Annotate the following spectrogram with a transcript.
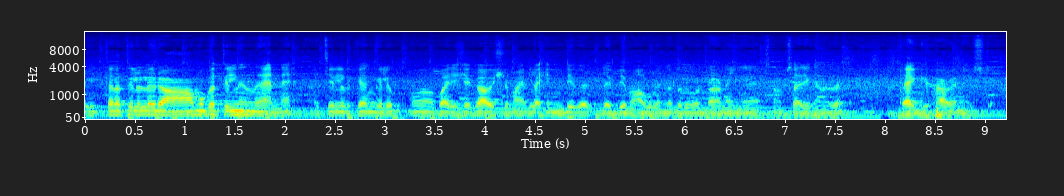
ഇത്തരത്തിലുള്ള ഒരു ആമുഖത്തിൽ നിന്ന് തന്നെ ചിലർക്കെങ്കിലും പരീക്ഷയ്ക്ക് ആവശ്യമായിട്ടുള്ള ഹിൻഡുകൾ ലഭ്യമാകും എന്നുള്ളത് കൊണ്ടാണ് ഇങ്ങനെ സംസാരിക്കുന്നത്. Thank you have a next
